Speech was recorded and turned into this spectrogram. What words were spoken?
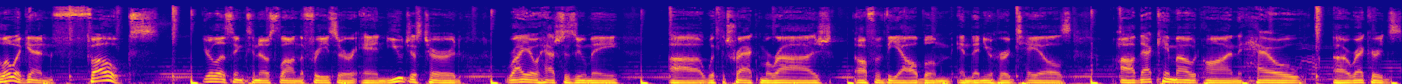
Hello again, folks. You're listening to No Slaw in the Freezer, and you just heard Ryo Hashizume uh, with the track Mirage off of the album, and then you heard Tales. Uh, that came out on How uh, Records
